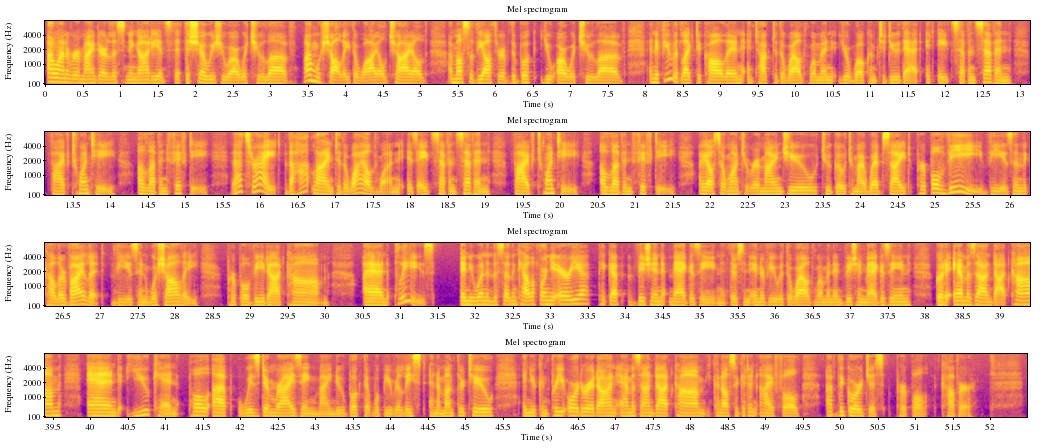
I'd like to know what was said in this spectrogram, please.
I want to remind our listening audience that the show is You Are What You Love. I'm Vaishali, the Wild Child. I'm also the author of the book You Are What You Love. And if you would like to call in and talk to the Wild Woman, you're welcome to do that at 877 520 1150. That's right. The hotline to the Wild One is 877 520 1150. I also want to remind you to go to my website, Purple V. V is in the color violet, V is in Vaishali, purplev.com. And please, anyone in the Southern California area, pick up Vision Magazine. There's an interview with the Wild Woman in Vision Magazine. Go to Amazon.com and you can pull up Wisdom Rising, my new book that will be released in a month or two. And you can pre order it on Amazon.com. You can also get an eyeful of the gorgeous purple cover.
